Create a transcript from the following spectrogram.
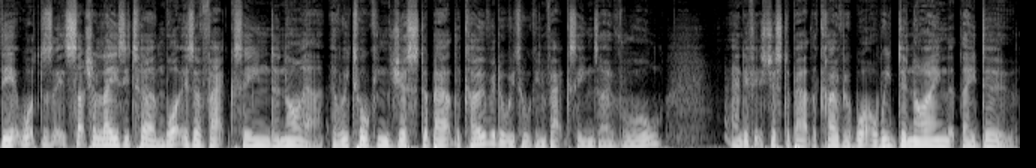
the what does it's such a lazy term? What is a vaccine denier? Are we talking just about the COVID? Are we talking vaccines overall? And if it's just about the COVID, what are we denying that they do?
